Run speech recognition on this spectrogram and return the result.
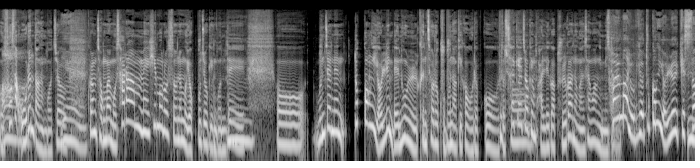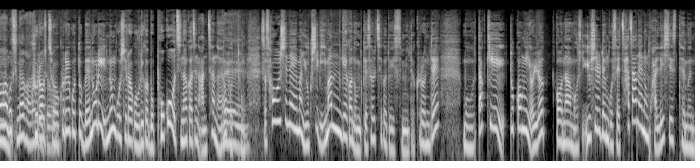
어, 아. 솟아오른다는 거죠. 예. 그럼 정말 뭐 사람의 힘으로서는 뭐 역부족인 건데 음. 어, 문제는 뚜껑이 열린 맨홀 근처를 구분하기가 어렵고 그쵸. 또 체계적인 관리가 불가능한 상황입니다. 설마 여기가 뚜껑이 열려 있겠어 음, 하고 지나가는 그렇죠. 거죠. 그리고 또 맨홀이 있는 곳이라고 우리가 뭐 보고 지나가진 않잖아요, 네. 보통. 그래서 서울 시내에만 62만 개가 넘게 설치가 돼 있습니다. 그런데 뭐 딱히 뚜껑이 열렸 거나 뭐 유실된 곳에 찾아내는 관리 시스템은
